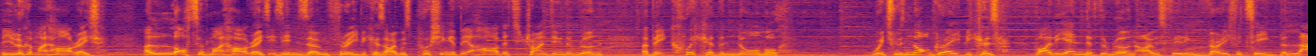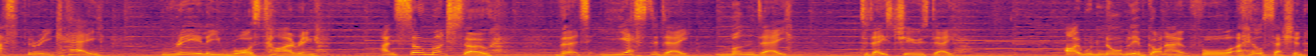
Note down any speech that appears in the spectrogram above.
and you look at my heart rate, a lot of my heart rate is in zone three because I was pushing a bit harder to try and do the run a bit quicker than normal, which was not great because by the end of the run, I was feeling very fatigued. The last 3K really was tiring. And so much so that yesterday, Monday, today's Tuesday, I would normally have gone out for a hill session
